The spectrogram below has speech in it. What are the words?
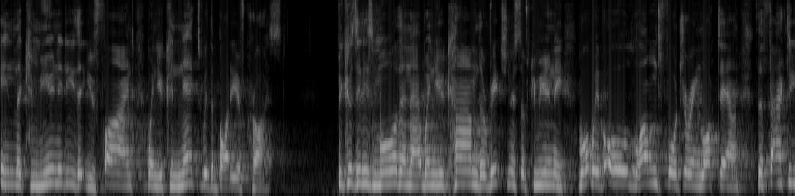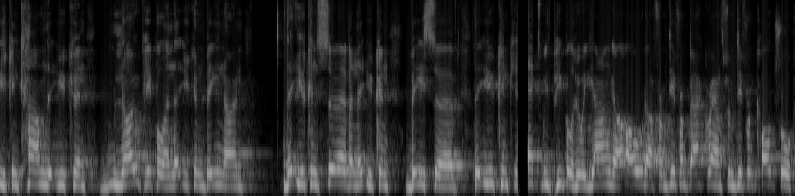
in the community that you find when you connect with the body of Christ. Because it is more than that. When you come, the richness of community, what we've all longed for during lockdown, the fact that you can come, that you can know people and that you can be known, that you can serve and that you can be served, that you can connect with people who are younger, older, from different backgrounds, from different cultural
